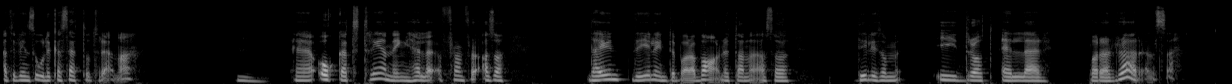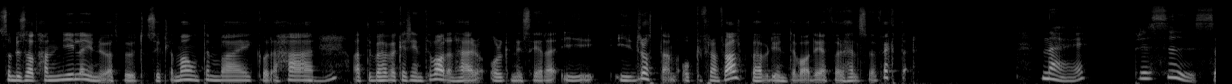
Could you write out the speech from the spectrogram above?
att det finns olika sätt att träna. Mm. Eh, och att träning heller, framför, alltså, det, här är ju inte, det gäller ju inte bara barn, utan alltså, det är liksom idrott eller bara rörelse. Som du sa, att han gillar ju nu att vara ute och cykla mountainbike och det här. Mm. Att det behöver kanske inte vara den här organisera i idrotten och framförallt behöver det ju inte vara det för hälsoeffekter. Nej, precis.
